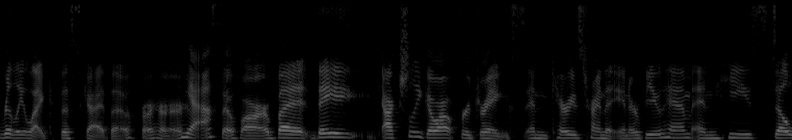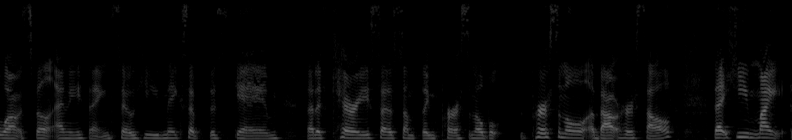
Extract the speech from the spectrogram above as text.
really like this guy though for her. Yeah. so far. But they actually go out for drinks, and Carrie's trying to interview him, and he still won't spill anything. So he makes up this game that if Carrie says something personal personal about herself, that he might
